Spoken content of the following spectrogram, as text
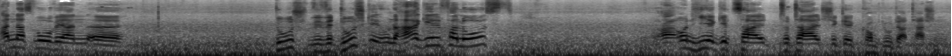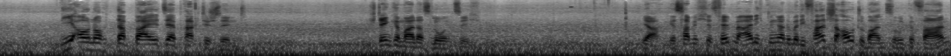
anderswo werden äh, Dusch, wird Duschgel und Haargel verlost. Ah, und hier gibt es halt total schicke Computertaschen, die auch noch dabei sehr praktisch sind. Ich denke mal, das lohnt sich. Ja, jetzt, ich, jetzt fällt mir ein, ich bin gerade über die falsche Autobahn zurückgefahren.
